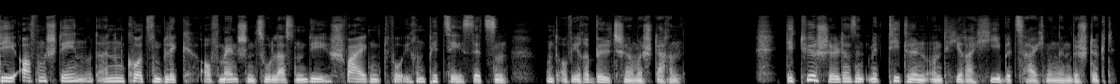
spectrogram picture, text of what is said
die offen stehen und einen kurzen Blick auf Menschen zulassen, die schweigend vor ihren PCs sitzen und auf ihre Bildschirme starren. Die Türschilder sind mit Titeln und Hierarchiebezeichnungen bestückt.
